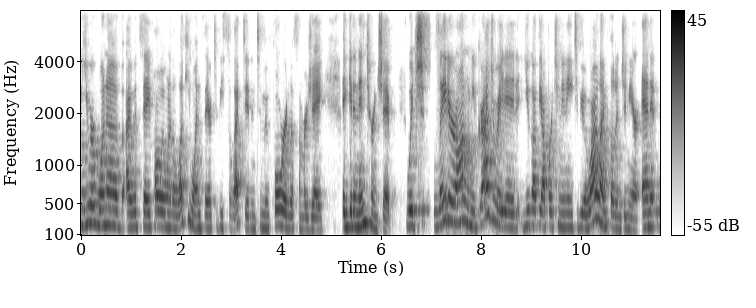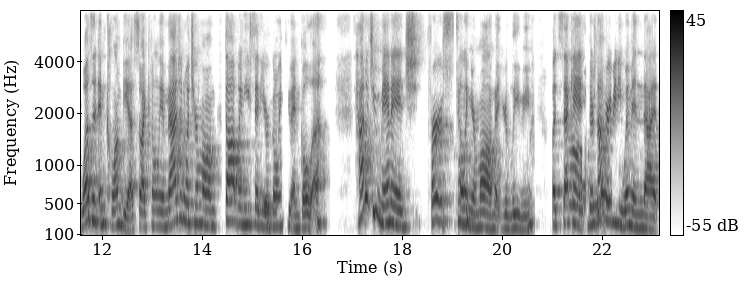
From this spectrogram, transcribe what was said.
You were one of, I would say, probably one of the lucky ones there to be selected and to move forward with Schlumberger and get an internship which later on, when you graduated, you got the opportunity to be a wireline field engineer. And it wasn't in Colombia. So I can only imagine what your mom thought when you said you were going to Angola. How did you manage first telling your mom that you're leaving? But second, there's not very many women that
